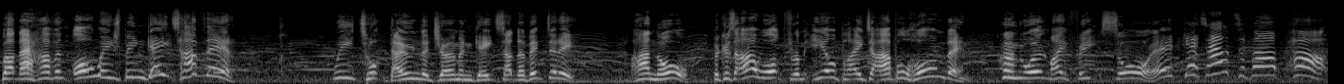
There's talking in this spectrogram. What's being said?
But there haven't always been gates, have there? We took down the German gates at the victory. I know, because I walked from Eel Pie to Appleholm then. And weren't my feet sore, eh? Get out of our park!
